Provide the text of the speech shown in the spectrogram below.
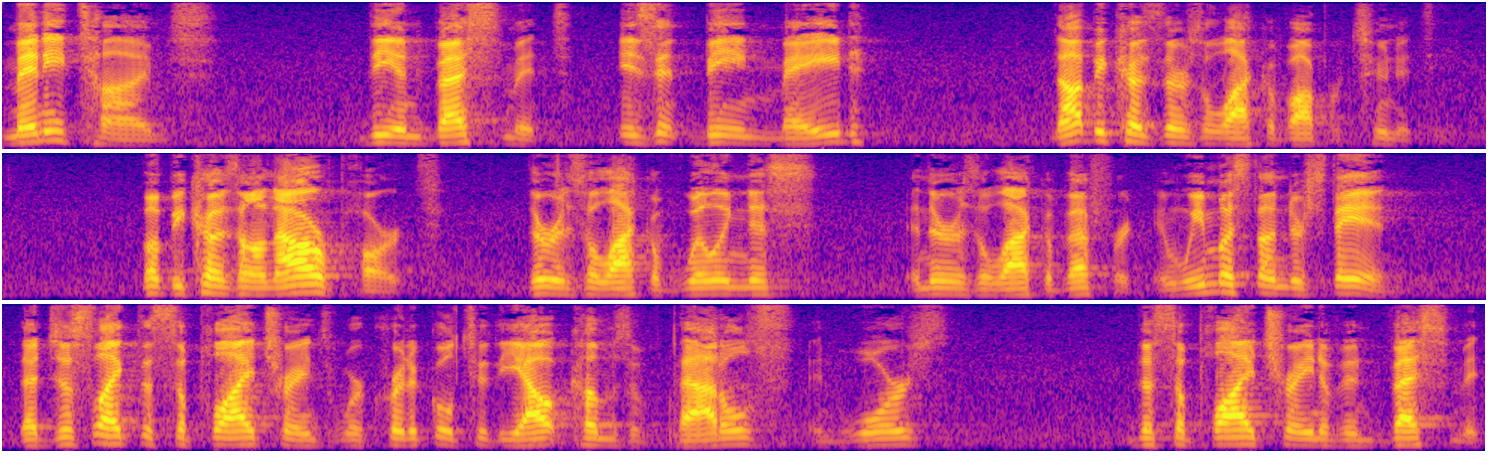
Many times, the investment isn't being made, not because there's a lack of opportunity, but because on our part, there is a lack of willingness and there is a lack of effort. And we must understand that just like the supply trains were critical to the outcomes of battles and wars, the supply train of investment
